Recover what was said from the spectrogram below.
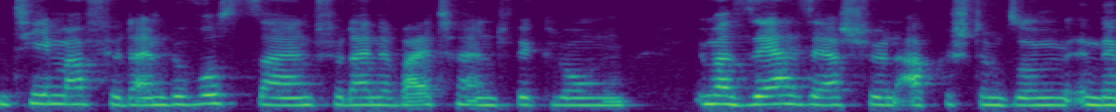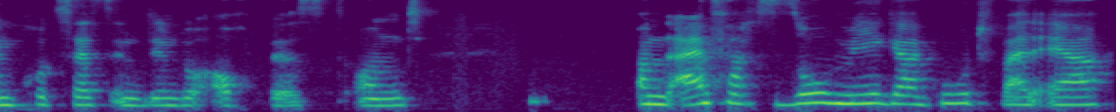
ein Thema für dein Bewusstsein, für deine Weiterentwicklung. Immer sehr, sehr schön abgestimmt, so in dem Prozess, in dem du auch bist. Und, und einfach so mega gut, weil er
